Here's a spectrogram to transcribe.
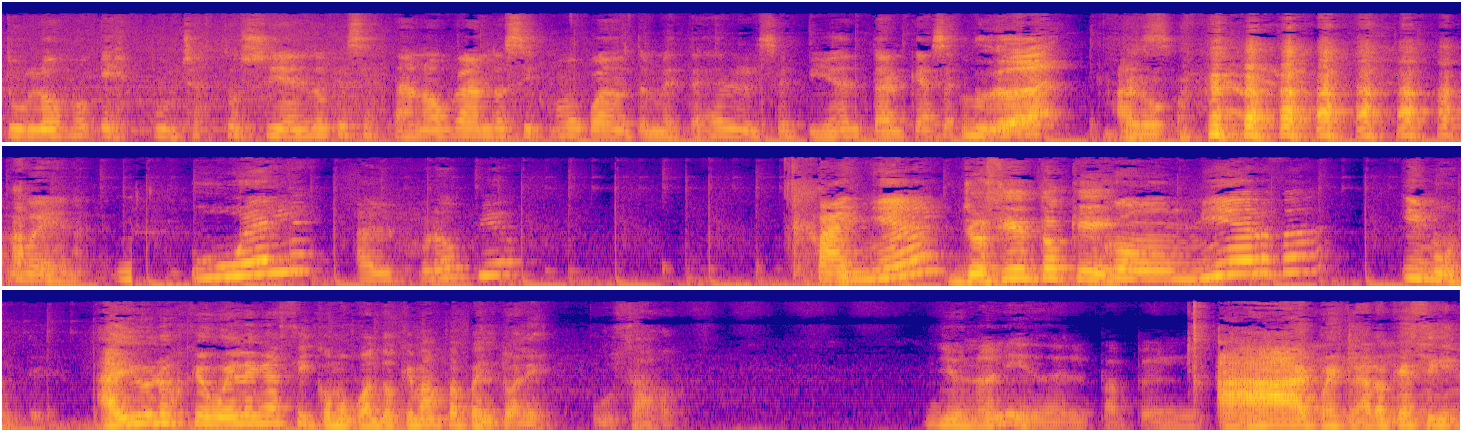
tú los escuchas tosiendo que se están ahogando, así como cuando te metes el cepillo dental que hace... Pero. Bueno, huele al propio pañal yo siento que con mierda y monte. hay unos que huelen así, como cuando queman papel toalé usado. Yo no leído el papel. Ay, pues claro que sí.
